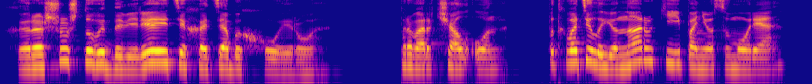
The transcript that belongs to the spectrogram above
«Хорошо, что вы доверяете хотя бы Хойру», — проворчал он подхватил ее на руки и понес в море.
